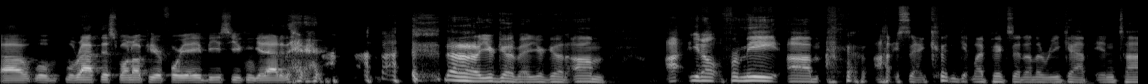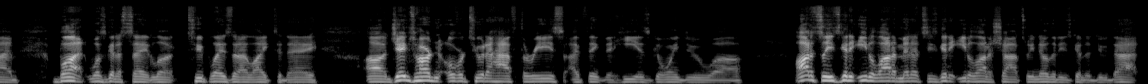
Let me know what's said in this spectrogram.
uh, we'll we'll wrap this one up here for you, AB, so you can get out of there. no, no, no, you're good, man. You're good. Um, I, you know, for me, um, obviously I couldn't get my picks in on the recap in time, but was gonna say, look, two plays that I like today. Uh, James Harden over two and a half threes. I think that he is going to. Uh, honestly, he's going to eat a lot of minutes. He's going to eat a lot of shots. We know that he's going to do that.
